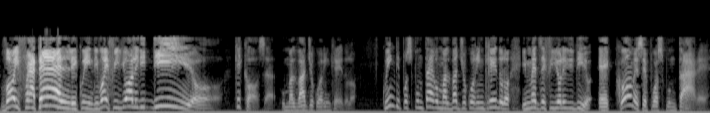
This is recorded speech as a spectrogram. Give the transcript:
voi fratelli quindi, voi figlioli di Dio che cosa? Un malvagio cuore incredulo. Quindi può spuntare un malvagio cuore incredulo in mezzo ai figlioli di Dio. E come se può spuntare?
